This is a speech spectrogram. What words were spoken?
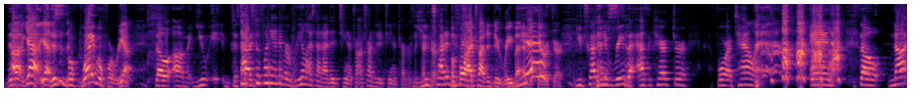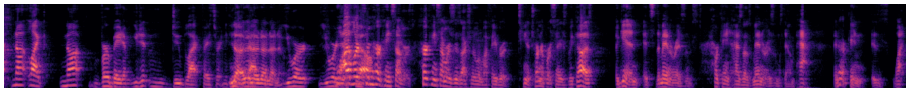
This, Uh, yeah, yeah, this is- bef- way before Reba. Yeah. So um, you decided, that's so funny. I never realized that I did Tina Turner. I tried to do Tina Turner as a You character tried to do- before I tried to do Reba as a character. You tried That to do Reba so- as a character for a talent. and so not not like not verbatim, you didn't do blackface or anything No, like no, that. no, no, no, no. You were you were Well, I learned from Hurricane Summers. Hurricane Summers is actually one of my favorite Tina Turner impersonators because, again, it's the mannerisms. Hurricane has those mannerisms down pat, and Hurricane is white.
